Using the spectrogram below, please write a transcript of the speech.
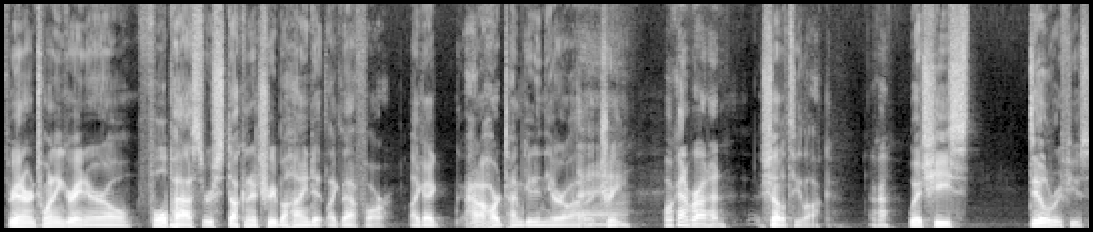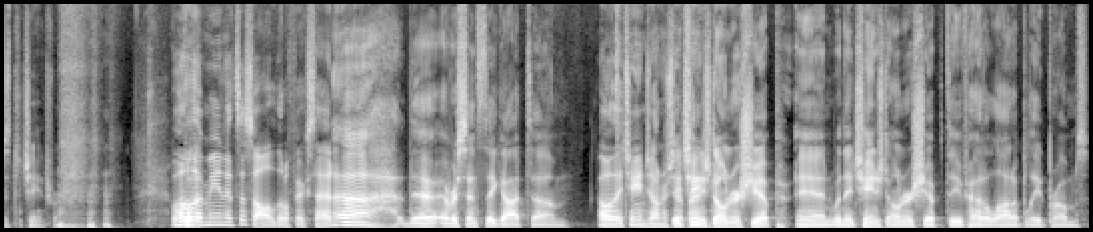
320 grain arrow, full pass through, stuck in a tree behind it, like that far. Like I had a hard time getting the arrow out of the tree. What kind of broadhead? Shuttle T lock, Okay. which he still refuses to change from. Well, But- I mean, it's a solid little fixed head. uh, the, ever since they got, um, oh, they changed they ownership. right? changed ownership, and when they changed ownership, they've had a lot of blade problems,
